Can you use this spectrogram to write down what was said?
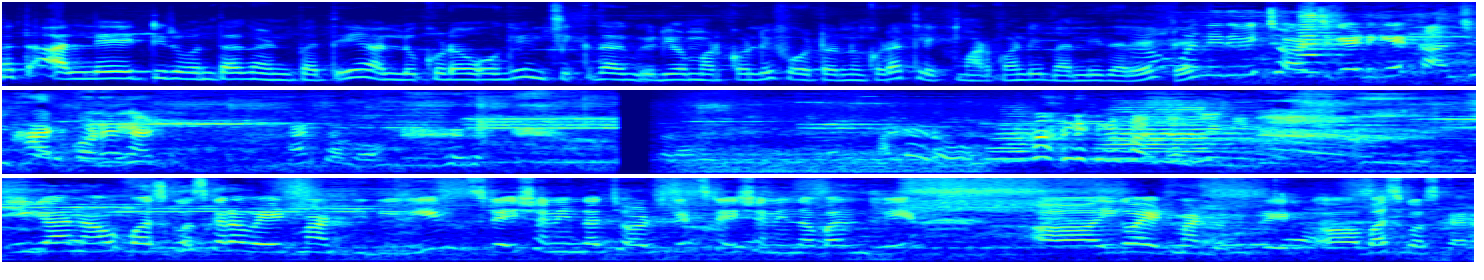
ಮತ್ತು ಅಲ್ಲೇ ಇಟ್ಟಿರುವಂಥ ಗಣಪತಿ ಅಲ್ಲೂ ಕೂಡ ಹೋಗಿ ಒಂದು ಚಿಕ್ಕದಾಗಿ ವಿಡಿಯೋ ಮಾಡ್ಕೊಂಡು ಫೋಟೋನು ಕೂಡ ಕ್ಲಿಕ್ ಮಾಡ್ಕೊಂಡು ಬಂದಿದ್ದಾರೆ. ಬಂದಿದ್ದೀವಿ ಚರ್ಚ್ ಗೇಟ್ಗೆ ಈಗ ನಾವು ಬಸ್ಗೋಸ್ಕರ ವೆಯ್ಟ್ ಮಾಡ್ತಿದ್ದೀವಿ. ಸ್ಟೇಷನಿಂದ ಚರ್ಚ್ ಗೇಟ್ ಸ್ಟೇಷನಿಂದ ಬಂದ್ವಿ. ಈಗ ವೆಯ್ಟ್ ಮಾಡ್ತೀವಿ ಬಸ್ಗೋಸ್ಕರ.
